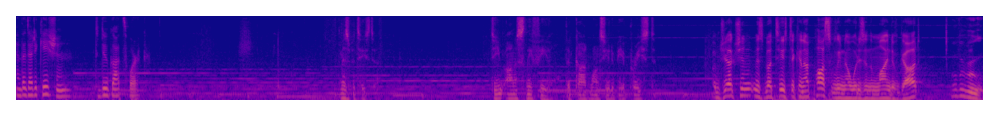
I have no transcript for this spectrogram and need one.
and the dedication to do God's work. Ms. Batista, do you honestly feel that God wants you to be a priest? Objection. Ms. Batista cannot possibly know what is in the mind of God. Overruled.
